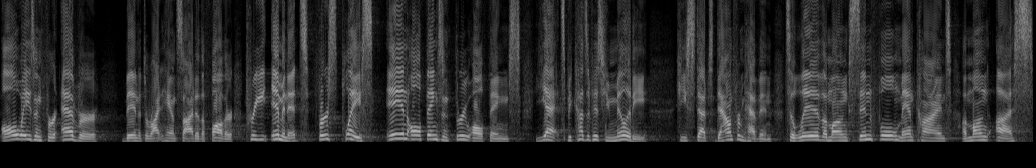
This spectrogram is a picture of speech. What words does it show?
always and forever been at the right hand side of the Father, preeminent, first place in all things and through all things. Yet, because of his humility, he stepped down from heaven to live among sinful mankind, among us,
